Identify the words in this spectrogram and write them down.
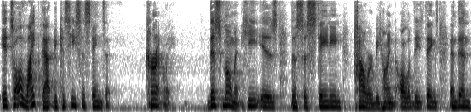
It's all like that because he sustains it currently. This moment, he is the sustaining power behind all of these things. And then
